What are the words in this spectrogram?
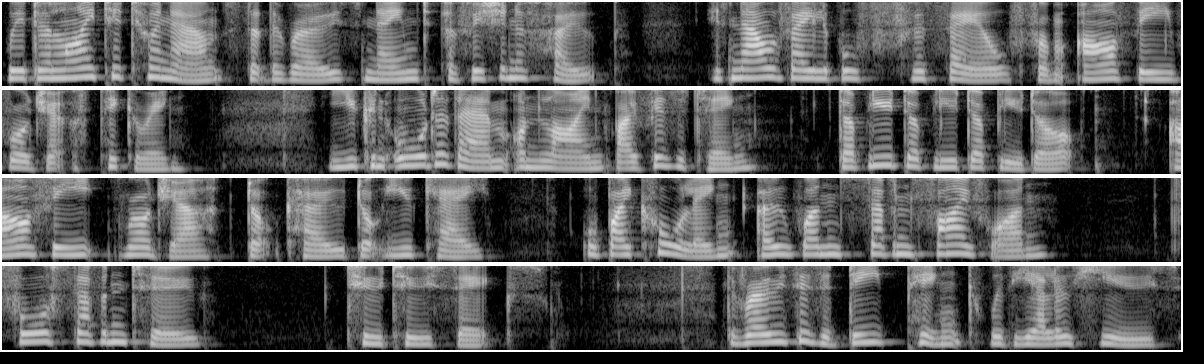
We're delighted to announce that the rose, named A Vision of Hope, is now available for sale from RV Roger of Pickering. You can order them online by visiting www.rvroger.co.uk or by calling 01751 472 226. The roses are deep pink with yellow hues.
